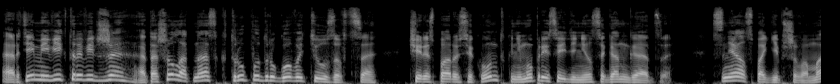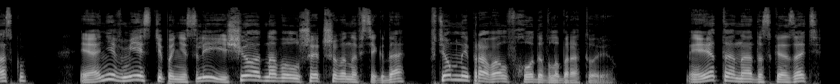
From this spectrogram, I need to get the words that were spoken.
Артемий Викторович же отошел от нас к трупу другого тюзовца. Через пару секунд к нему присоединился Гангадзе, снял с погибшего маску и они вместе понесли еще одного ушедшего навсегда в темный провал входа в лабораторию. И это, надо сказать,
